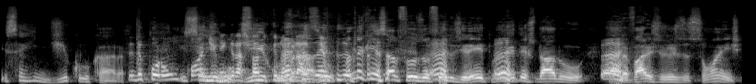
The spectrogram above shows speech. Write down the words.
Isso é ridículo, cara. Você decorou um Isso é código. ridículo. engraçado que no Brasil- Mas quem sabe filosofia do direito, mas quem ter estudado cara, várias jurisdições,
